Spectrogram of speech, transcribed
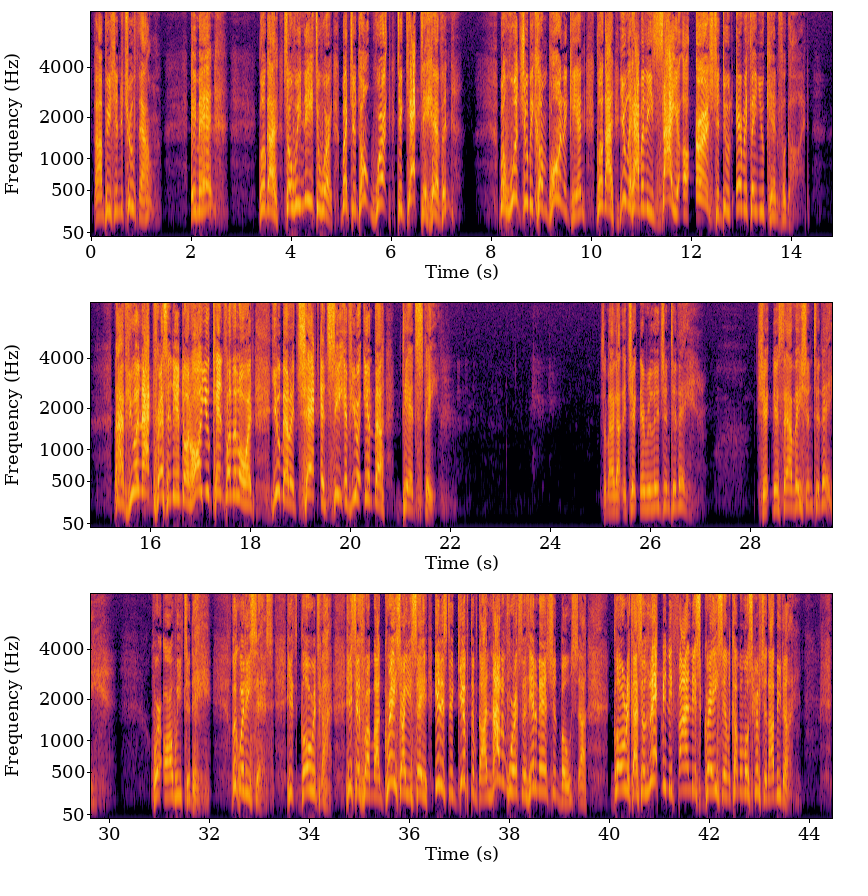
I'm preaching the truth now. Amen. Glory God. So we need to work, but you don't work to get to heaven. But once you become born again, glory God, you would have a desire, a urge to do everything you can for God. Now, if you're not pressing in doing all you can for the Lord, you better check and see if you're in the dead state. Somebody got to check their religion today. Check their salvation today. Where are we today? Look what he says. He's glory to God. He says, For by grace are you saved. It is the gift of God, not of works, that any man should boast. Uh, glory to God. So let me define this grace in a couple more scriptures. I'll be done.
